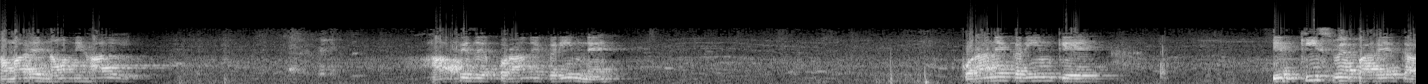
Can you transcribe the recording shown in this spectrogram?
ہمارے نونحال حافظ قرآن کریم نے قرآن کریم کے اکیسویں پارے کا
